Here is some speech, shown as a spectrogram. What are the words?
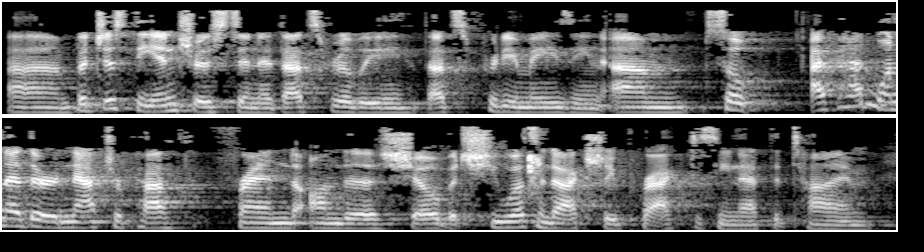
Um, but just the interest in it, that's really, that's pretty amazing. Um, so I've had one other naturopath friend on the show, but she wasn't actually practicing at the time.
